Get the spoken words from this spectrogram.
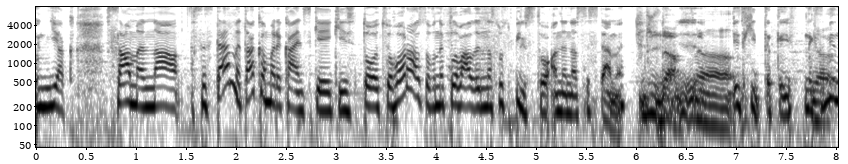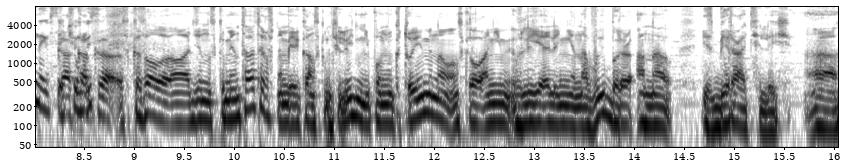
м, Як саме на системи, так американські якісь, то цього разу вони впливали на суспільство, а не на системи. Да, е, Підхід такий в них Да, змінився как, чомусь. Как э, сказал один из комментаторов на американском телевидении, не помню, кто именно, он сказал, они влияли не на выборы, а на избирателей. А,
